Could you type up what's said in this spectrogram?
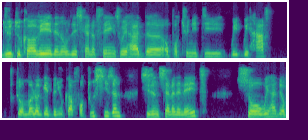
due to COVID and all these kind of things. We had the opportunity, we, we have to homologate the new car for two seasons, season seven and eight. So we had the,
